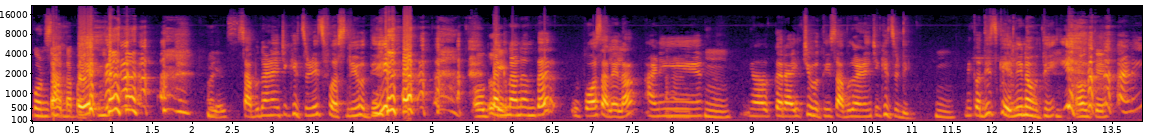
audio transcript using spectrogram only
कोणता होता. पण? साबुदाण्याची खिचडीच फसली होती. लग्नानंतर उपवास आलेला आणि करायची होती साबुदाण्याची खिचडी. मी कधीच केली नव्हती. ओके. आणि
